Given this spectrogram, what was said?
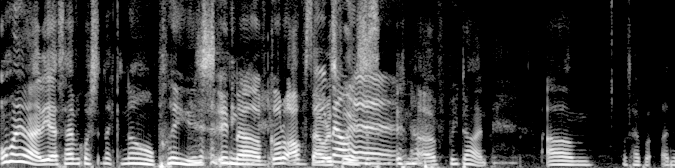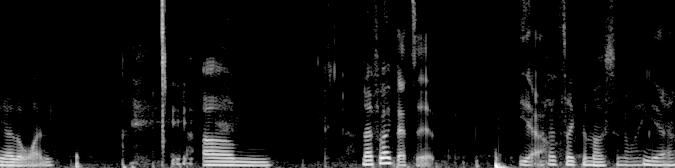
Oh my god, yes, I have a question. Like, no, please, enough. Go to office hours, Email please. him. Just enough. Be done. Um, what type of any other one? Um, no, I feel like that's it. Yeah, That's like the most annoying. yeah.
